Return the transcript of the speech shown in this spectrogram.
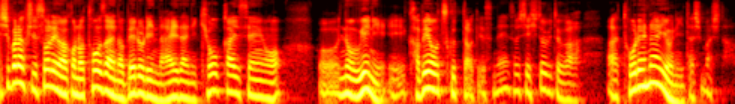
しばらくしてソ連はこの東西のベルリンの間に境界線をの上に壁を作ったわけですね。そして人々が通れないようにいたしました。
